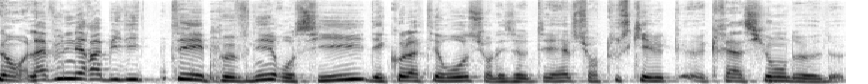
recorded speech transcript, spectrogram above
non, la vulnérabilité peut venir aussi des collatéraux sur les ETF, sur tout ce qui est euh, création de, de,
